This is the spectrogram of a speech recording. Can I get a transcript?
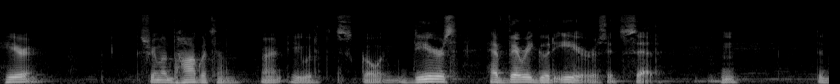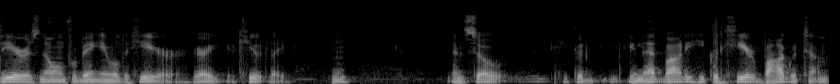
hear Srimad Bhagavatam, right? He would go, deers have very good ears, it's said. Hmm? The deer is known for being able to hear very acutely. Hmm? And so he could, in that body, he could hear Bhagavatam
